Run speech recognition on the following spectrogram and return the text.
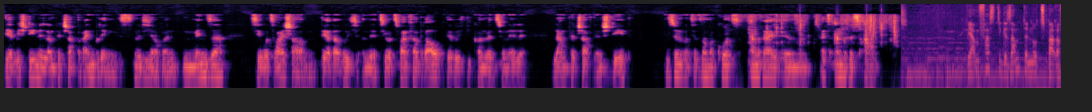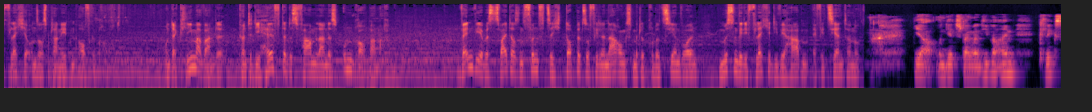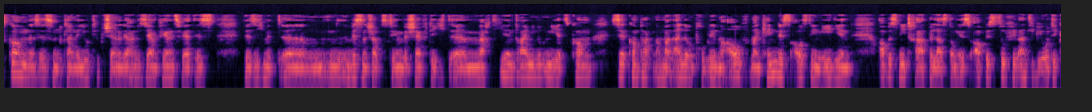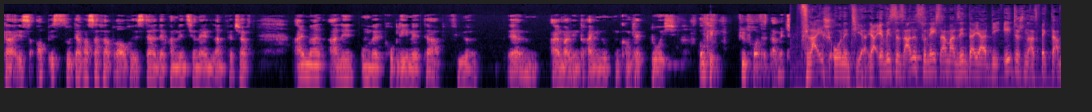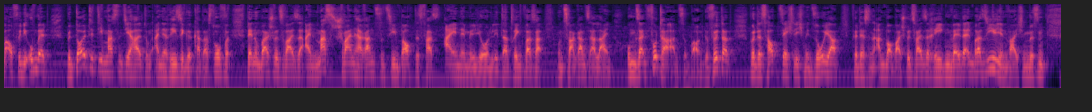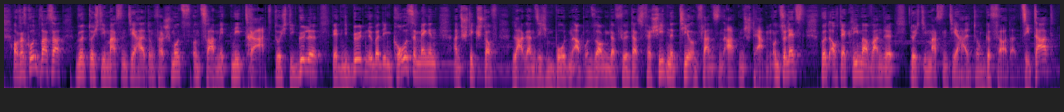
der bestehenden Landwirtschaft reinbringen. Das ist natürlich auch ein immenser CO2-Schaden, der dadurch, der CO2-Verbrauch, der durch die konventionelle Landwirtschaft entsteht. Das hören wir uns jetzt nochmal kurz ähm, als Anriss an. Wir haben fast die gesamte nutzbare Fläche unseres Planeten aufgebraucht. Und der Klimawandel könnte die Hälfte des Farmlandes unbrauchbar machen. Wenn wir bis 2050 doppelt so viele Nahrungsmittel produzieren wollen, müssen wir die Fläche, die wir haben, effizienter nutzen. Ja, und jetzt steigen wir tiefer ein. Clickscom, das ist ein kleiner YouTube-Channel, der eigentlich sehr empfehlenswert ist, der sich mit ähm, Wissenschaftsthemen beschäftigt, ähm, macht hier in drei Minuten, die jetzt kommen, sehr kompakt nochmal alle Probleme auf. Man kennt es aus den Medien, ob es Nitratbelastung ist, ob es zu viel Antibiotika ist, ob es zu der Wasserverbrauch ist, der, der konventionellen Landwirtschaft. Einmal alle Umweltprobleme dafür ähm, einmal in drei Minuten komplett durch. Okay, viel Freude damit. Fleisch ohne Tier. Ja, ihr wisst es alles. Zunächst einmal sind da ja die ethischen Aspekte, aber auch für die Umwelt bedeutet die Massentierhaltung eine riesige Katastrophe. Denn um beispielsweise ein Mastschwein heranzuziehen, braucht es fast eine Million Liter Trinkwasser und zwar ganz allein, um sein Futter anzubauen. Gefüttert wird es hauptsächlich mit Soja, für dessen Anbau beispielsweise Regenwälder in Brasilien weichen müssen. Auch das Grundwasser wird durch die Massentierhaltung verschmutzt und zwar mit Nitrat. Durch die Gülle werden die Böden überdingt große Große Mengen an Stickstoff lagern sich im Boden ab und sorgen dafür, dass verschiedene Tier- und Pflanzenarten sterben. Und zuletzt wird auch der Klimawandel durch die Massentierhaltung gefördert. Zitat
